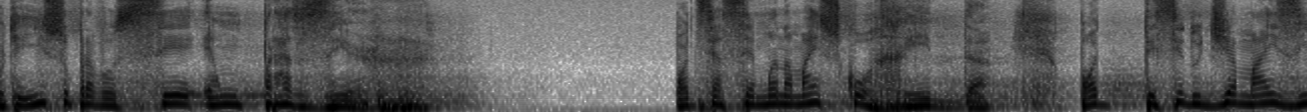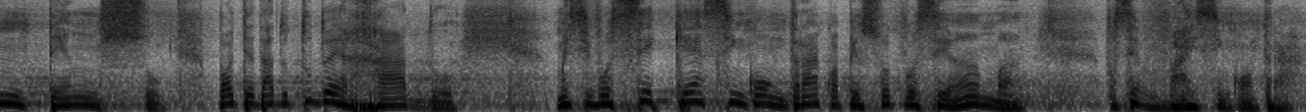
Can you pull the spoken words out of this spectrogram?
Porque isso para você é um prazer. Pode ser a semana mais corrida, pode ter sido o dia mais intenso, pode ter dado tudo errado, mas se você quer se encontrar com a pessoa que você ama, você vai se encontrar.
